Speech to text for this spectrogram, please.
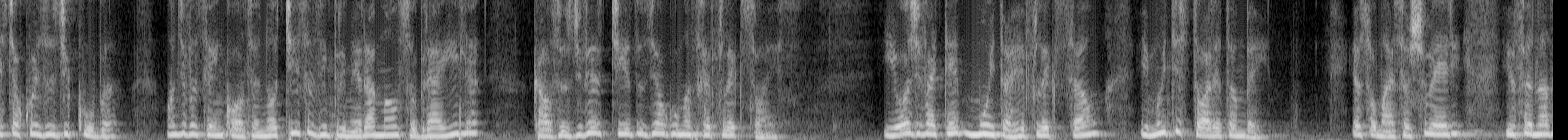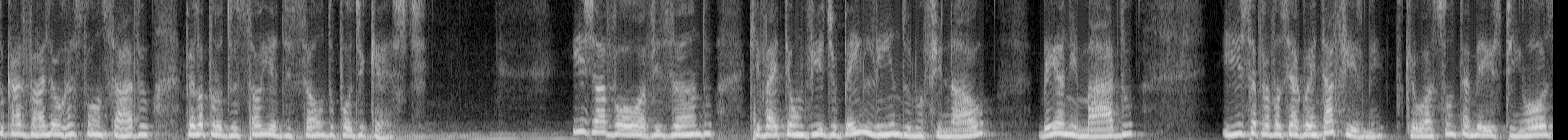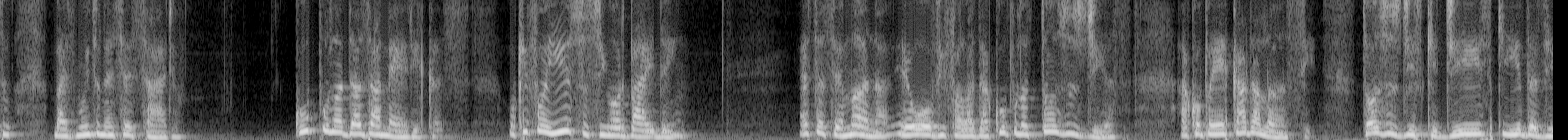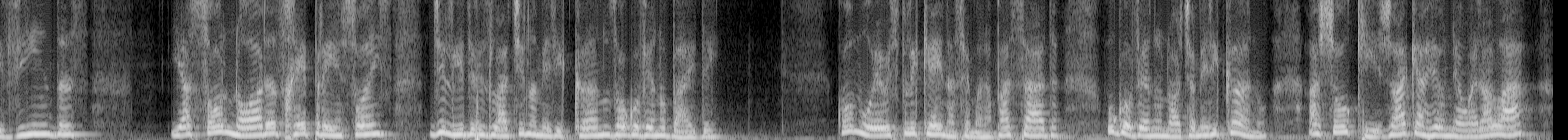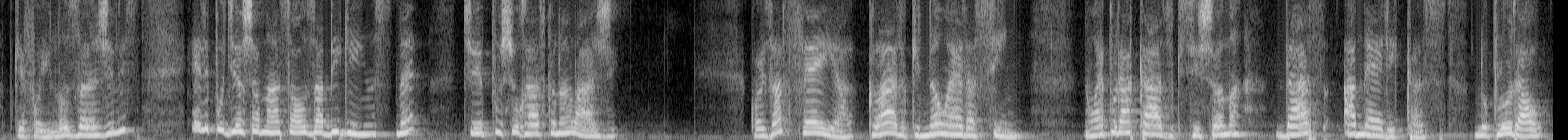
Este é o Coisas de Cuba, onde você encontra notícias em primeira mão sobre a ilha, causos divertidos e algumas reflexões. E hoje vai ter muita reflexão e muita história também. Eu sou Márcia Chueri e o Fernando Carvalho é o responsável pela produção e edição do podcast. E já vou avisando que vai ter um vídeo bem lindo no final, bem animado, e isso é para você aguentar firme, porque o assunto é meio espinhoso, mas muito necessário. Cúpula das Américas. O que foi isso, Sr. Biden? Esta semana eu ouvi falar da cúpula todos os dias Acompanhei cada lance, todos os diz que diz, que idas e vindas, e as sonoras repreensões de líderes latino-americanos ao governo Biden. Como eu expliquei na semana passada, o governo norte-americano achou que, já que a reunião era lá, porque foi em Los Angeles, ele podia chamar só os amiguinhos, né? Tipo churrasco na laje. Coisa feia, claro que não era assim. Não é por acaso que se chama das Américas, no plural.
